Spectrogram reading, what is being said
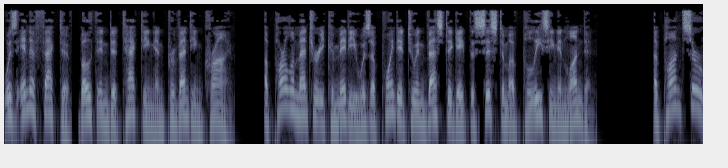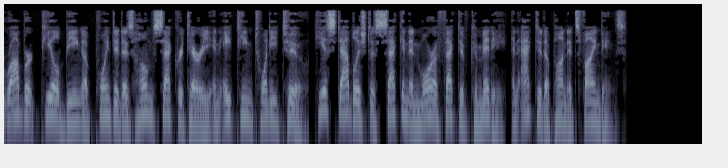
was ineffective, both in detecting and preventing crime. A parliamentary committee was appointed to investigate the system of policing in London. Upon Sir Robert Peel being appointed as Home Secretary in 1822, he established a second and more effective committee, and acted upon its findings.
